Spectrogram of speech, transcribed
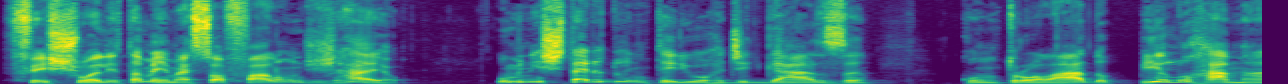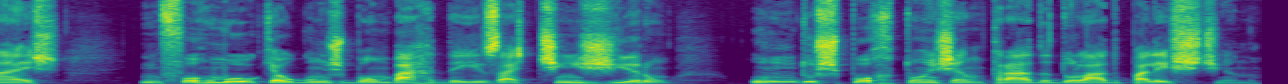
fechou ali também, mas só falam de Israel. O Ministério do Interior de Gaza, controlado pelo Hamas, informou que alguns bombardeios atingiram um dos portões de entrada do lado palestino.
